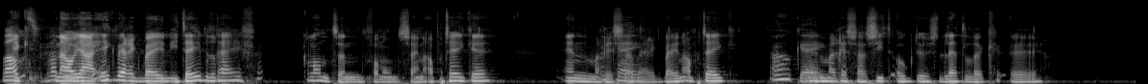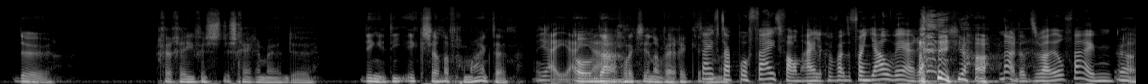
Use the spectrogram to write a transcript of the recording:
Want, Ik- wat nou ja, ik werk bij een IT-bedrijf. Klanten van ons zijn apotheken. En Marissa werkt bij een apotheek. Oké. En Marissa ziet ook dus letterlijk eh, de gegevens, de schermen, de dingen die ik zelf gemaak heb. ja, ja, oh, ja. dagelijks in haar werk. Zij heeft daar profijt van eigenlijk, van- jouw werk. eh, ja, nou, dat is wel heel fijn. ja.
